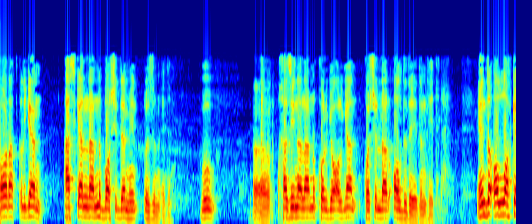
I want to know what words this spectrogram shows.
g'orat qilgan askarlarni boshida men o'zim edim. Bu e, xazinalarni qo'lga olgan qo'shinlar oldida edim deydilar. Endi allohga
